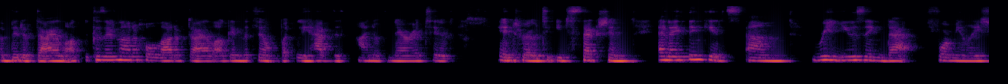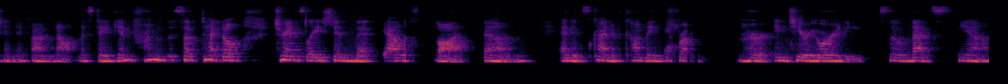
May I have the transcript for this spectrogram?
a bit of dialogue because there's not a whole lot of dialogue in the film, but we have this kind of narrative intro to each section. And I think it's um, reusing that formulation, if I'm not mistaken, from the subtitle translation that Alice got. Um, and it's kind of coming yeah. from her interiority so that's, yeah,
